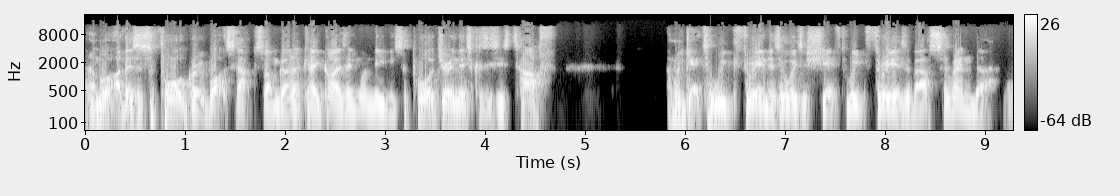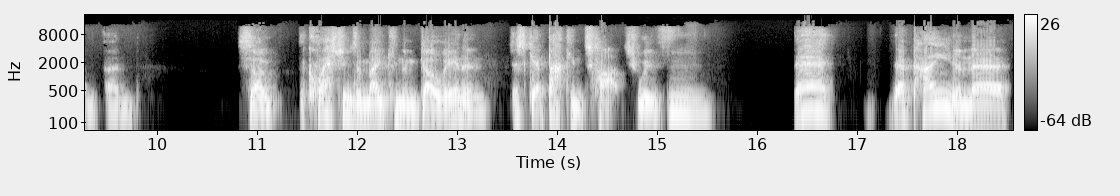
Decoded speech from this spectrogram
and I'm, there's a support group WhatsApp. So I'm going, okay, guys, anyone need any support during this? Because this is tough. And we get to week three and there's always a shift. Week three is about surrender. And, and so the questions are making them go in and just get back in touch with mm. their their pain and their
